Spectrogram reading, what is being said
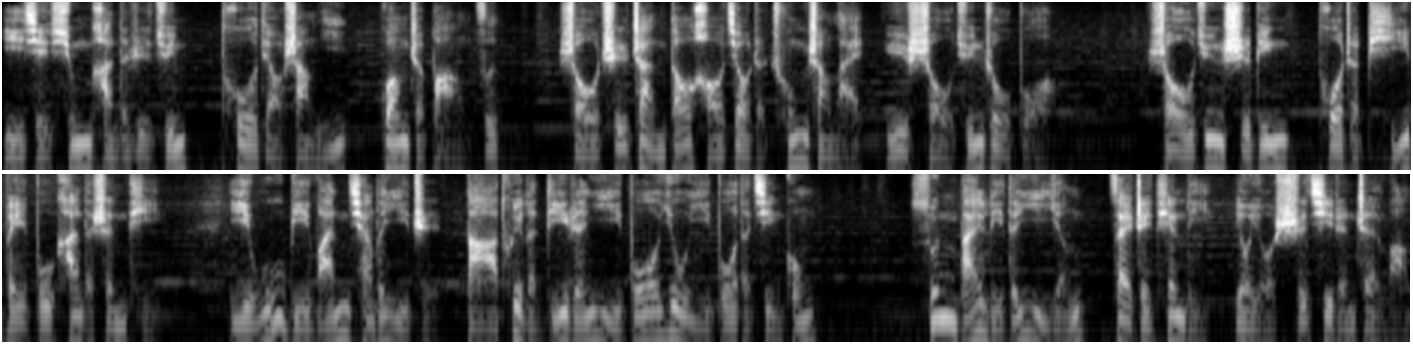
一些凶悍的日军脱掉上衣，光着膀子，手持战刀，嚎叫着冲上来与守军肉搏。守军士兵拖着疲惫不堪的身体，以无比顽强的意志打退了敌人一波又一波的进攻。孙百里的一营在这天里又有十七人阵亡，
